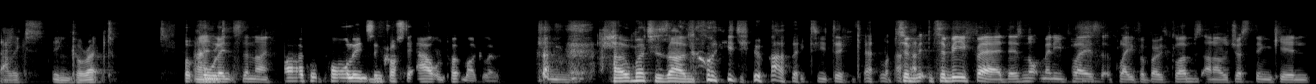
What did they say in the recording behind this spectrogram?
Alex, incorrect. Put Paul And- Ince, didn't I? I put Paul Ince and crossed it out and put Muglow. How much has that annoyed you, Alex? You didn't get that. to, be, to be fair, there's not many players that have played for both clubs, and I was just thinking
